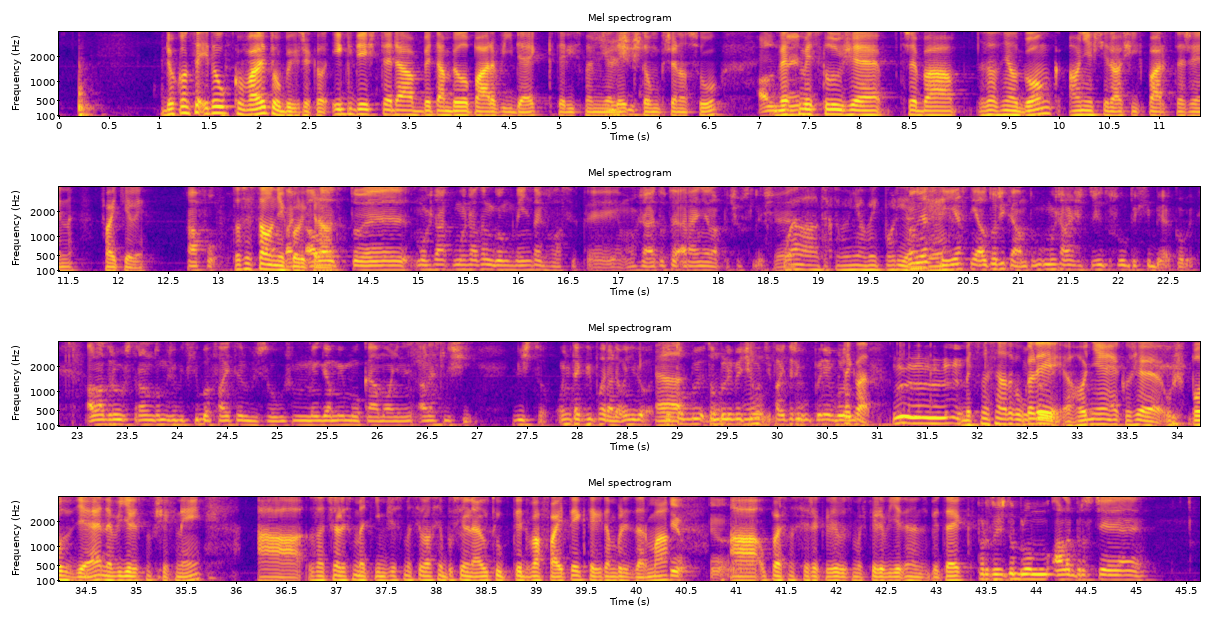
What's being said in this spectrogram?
Dokonce i tou kvalitou bych řekl, i když teda by tam bylo pár výdek, který jsme měli Ježiš. k tomu přenosu, Ale ve ne- smyslu, že třeba zazněl gong a oni ještě dalších pár vteřin fajtili. Háfo. To se stalo Tak, několikrát. ale to je, možná, možná ten gong není tak hlasitý, možná je to v té aréně na piču slyšet. Well, tak to by mělo být No pohlídaný, jasný, že? jasný, ale to říkám, to možná, že, že to jsou ty chyby, jakoby. Ale na druhou stranu to může být chyba fighterů, že jsou už mega mimo kámo a neslyší. Víš co, oni tak vypadali, oni to, to, to, by, to byli většinou ti fighteři úplně byli. Takhle, my jsme se na to koukali hodně, jakože už pozdě, neviděli jsme všechny. A začali jsme tím, že jsme si vlastně pustili na YouTube ty dva fighty, které tam byly zdarma. Jo, jo. A úplně jsme si řekli, že bychom chtěli vidět ten zbytek. Protože to bylo ale prostě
